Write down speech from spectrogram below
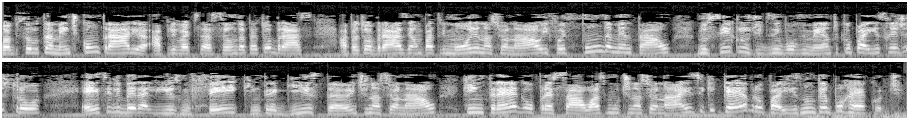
absolutamente contrária à privatização da Petrobras. A Petrobras é um patrimônio nacional e foi fundamental no ciclo de desenvolvimento que o país registrou. É esse liberalismo fake, entreguista, antinacional, que entrega o pré-sal às multinacionais e que quebra o país num tempo recorde.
